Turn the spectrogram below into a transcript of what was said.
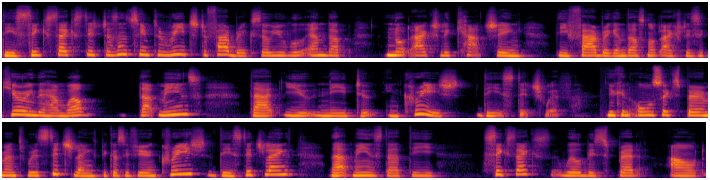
the zigzag stitch doesn't seem to reach the fabric, so you will end up not actually catching the fabric and thus not actually securing the hem. Well, that means that you need to increase the stitch width. You can also experiment with stitch length because if you increase the stitch length, that means that the zigzags will be spread out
